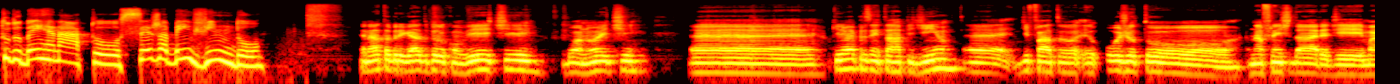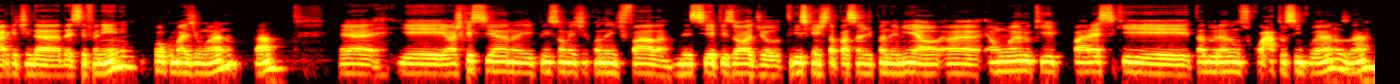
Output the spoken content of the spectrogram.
Tudo bem, Renato? Seja bem-vindo. Renata, obrigado pelo convite. Boa noite. É, queria me apresentar rapidinho. É, de fato, eu, hoje eu estou na frente da área de marketing da, da Stefanini, pouco mais de um ano, tá? É, e eu acho que esse ano, e principalmente quando a gente fala nesse episódio triste que a gente está passando de pandemia, é, é, um ano que parece que está durando uns 4, 5 anos, né?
